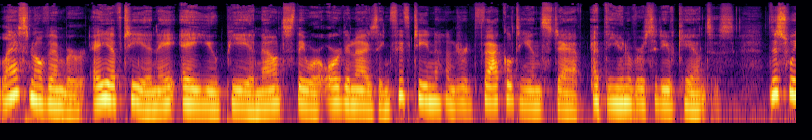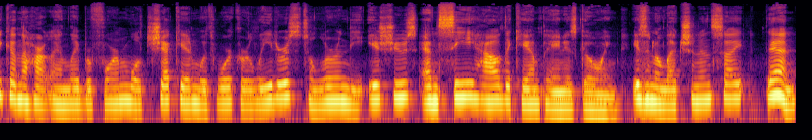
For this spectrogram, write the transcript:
Last November, AFT and AAUP announced they were organizing 1,500 faculty and staff at the University of Kansas. This week on the Heartland Labor Forum, we'll check in with worker leaders to learn the issues and see how the campaign is going. Is an election in sight? Then,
